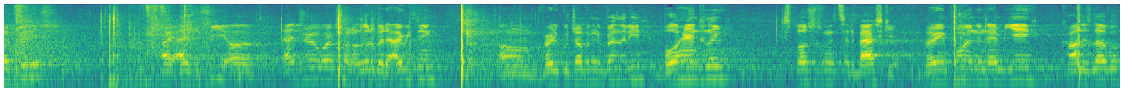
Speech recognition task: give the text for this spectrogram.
It's finished. Alright, as you see, uh, that drill works on a little bit of everything. Um, vertical jumping ability, ball handling, explosiveness to the basket. Very important in the NBA, college level.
